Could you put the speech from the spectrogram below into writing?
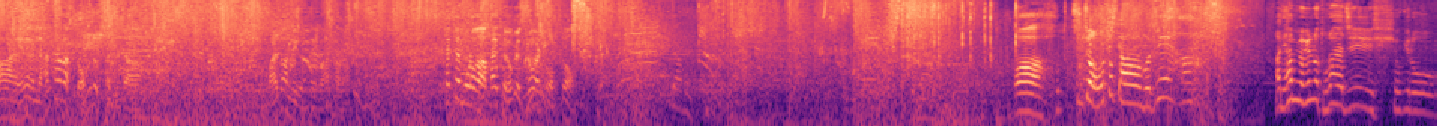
아 얘네 근데 한타가 너무 좋다 진짜. 말도 안 되겠다 이거 한타가. 테테모로가 파이크 여기에 들어갈 수가 없어. 와 진짜 어떻게 하는 거지? 아. 아니 한 명 일로 돌아야지 여기로.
